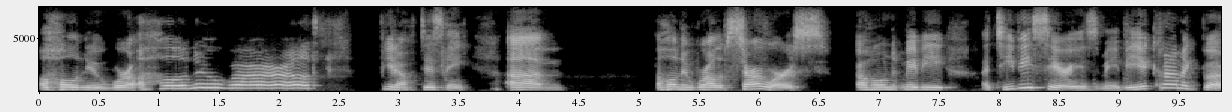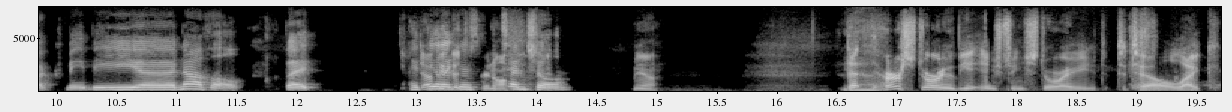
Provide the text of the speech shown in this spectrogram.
a whole new world, a whole new world, you know, Disney, um, a whole new world of Star Wars, a whole, maybe a TV series, maybe a comic book, maybe a novel, but I That'd feel like there's potential. That Yeah. her story would be an interesting story to tell. Like,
